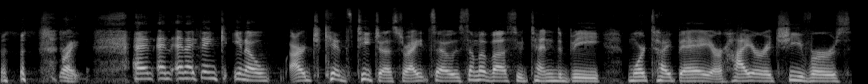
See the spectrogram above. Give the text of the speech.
right. And, and and I think, you know, our kids teach us, right? So some of us who tend to be more type A or higher achievers,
